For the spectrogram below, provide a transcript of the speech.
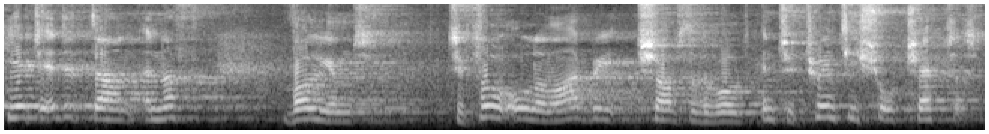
he had to edit down enough volumes to fill all the library shelves of the world into 20 short chapters.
